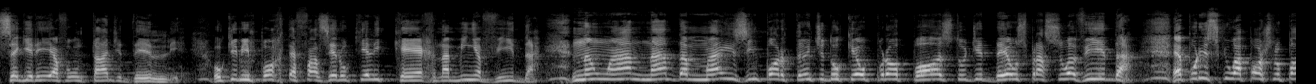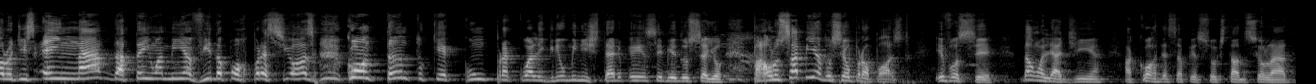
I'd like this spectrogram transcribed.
seguirei a vontade dele. O que me importa é fazer o que ele quer na minha vida. Não há nada mais importante do que o propósito de Deus para a sua vida. É por isso que o apóstolo Paulo diz: Em nada tenho a minha vida por preciosa, contanto que cumpra com alegria o ministério que recebi do Senhor. Paulo sabia do seu propósito. E você, dá uma olhadinha, acorda essa pessoa que está do seu lado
